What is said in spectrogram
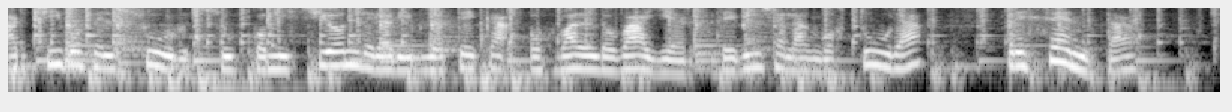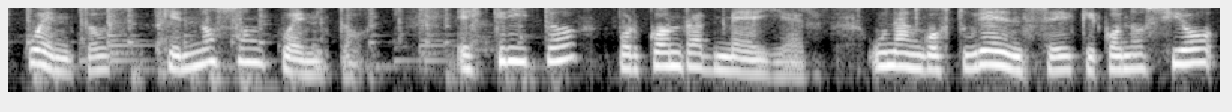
Archivos del Sur, subcomisión de la Biblioteca Osvaldo Bayer de Villa Langostura, presenta Cuentos que no son cuento, escrito por Conrad Meyer, un angosturense que conoció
